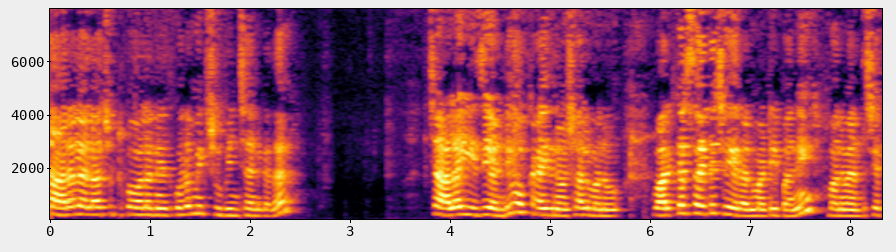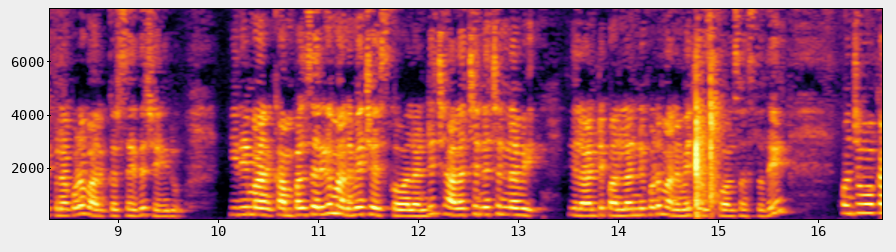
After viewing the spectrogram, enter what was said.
దారాలు ఎలా చుట్టుకోవాలనేది కూడా మీకు చూపించాను కదా. చాలా ఈజీ అండి. ఒక ఐదు నిమిషాలు మనం వర్కర్స్ అయితే చేయరు అనమాట ఈ పని. మనం ఎంత చెప్పినా కూడా వర్కర్స్ అయితే చేయరు. ఇది మన కంపల్సరీగా మనమే చేసుకోవాలండి. చాలా చిన్న చిన్నవి ఇలాంటి పనులన్నీ కూడా మనమే చేసుకోవాల్సి వస్తుంది. కొంచెం ఒక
